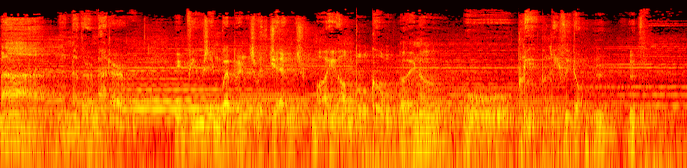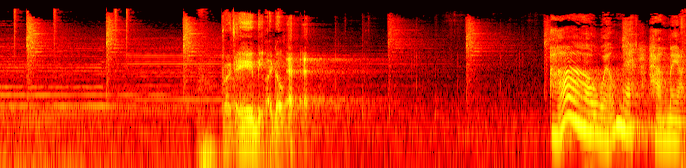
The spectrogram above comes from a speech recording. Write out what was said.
Ah, another matter. Infusing weapons with gems, my humble code, I know. Oh, please believe it or Pretty, I don't. Ah, well met. How may I?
